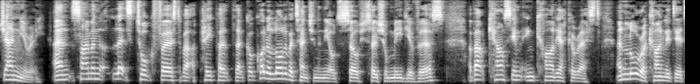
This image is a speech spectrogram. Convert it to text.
January. And Simon, let's talk first about a paper that got quite a lot of attention in the old so- social media verse about calcium in cardiac arrest. And Laura kindly did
